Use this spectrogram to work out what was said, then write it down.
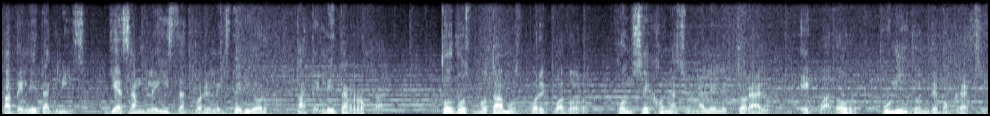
papeleta gris. Y asambleístas por el exterior, papeleta roja. Todos votamos por Ecuador. Consejo Nacional Electoral. Ecuador, unido en democracia.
